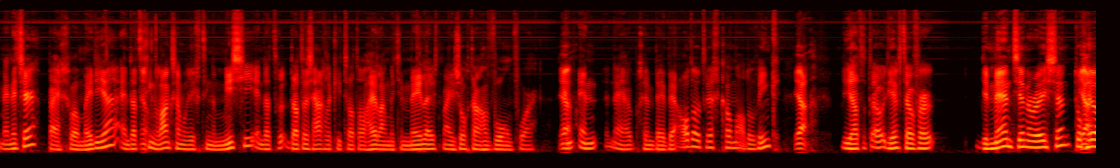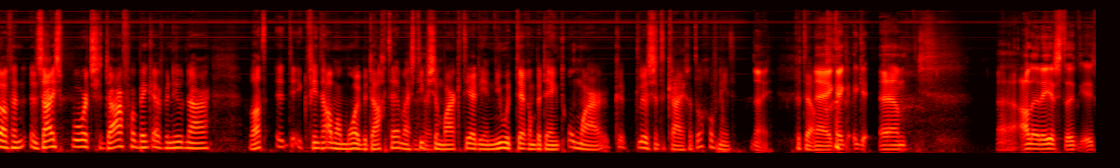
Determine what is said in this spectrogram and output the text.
manager bij Gewoon Media. En dat Ja. ging langzaam richting een missie. En dat, dat is eigenlijk iets wat al heel lang met je meeleeft. Maar je zocht daar een vorm voor. Ja. En, en nou ja, op een gegeven moment ben je bij Aldo terechtgekomen. Aldo Wink. ja, Die, had het, die heeft het over demand generation. Toch Ja. heel even een, een zijspoortje daarvoor. Ben ik even benieuwd naar... Wat, ik vind het allemaal mooi bedacht, hè? Maar is typisch een marketeer die een nieuwe term bedenkt om maar klussen te krijgen, toch? Of niet? nee. Vertel. Nee, kijk, ik, ehm, eh, allereerst eh, ik-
